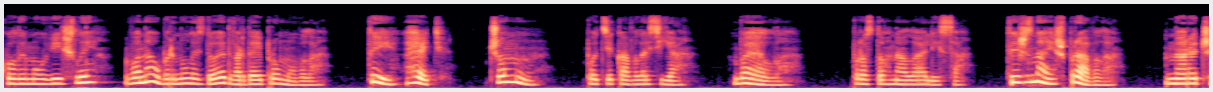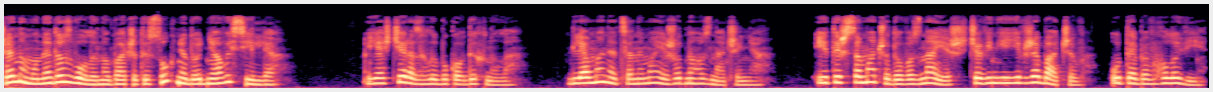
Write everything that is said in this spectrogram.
Коли ми увійшли, вона обернулась до Едварда і промовила: Ти, геть, чому? поцікавилась я. Белло, простогнала Аліса. Ти ж знаєш правила. Нареченому не дозволено бачити сукню до дня весілля. Я ще раз глибоко вдихнула. Для мене це не має жодного значення. І ти ж сама чудово знаєш, що він її вже бачив у тебе в голові.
